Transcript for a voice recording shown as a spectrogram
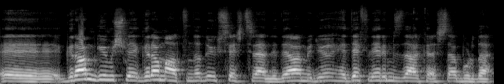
E, gram gümüş ve gram altında da yükseliş trendi devam ediyor. Hedeflerimiz de arkadaşlar burada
